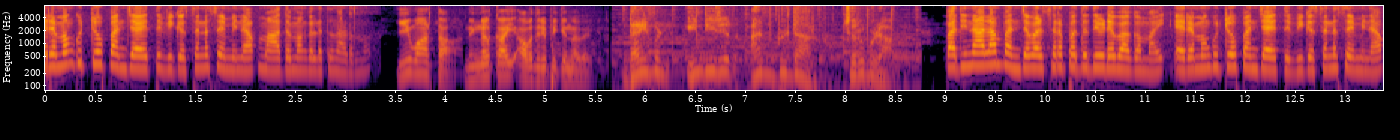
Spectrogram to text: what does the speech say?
എരമംകുറ്റൂർ പഞ്ചായത്ത് വികസന സെമിനാർ മാതമംഗലത്ത് നടന്നു. ഈ വാർത്ത നിങ്ങൾക്കായി അവതരിപ്പിക്കുന്നത് diamond interior and Buildark Cherupuzha. പതിനാലാം പഞ്ചവത്സര പദ്ധതിയുടെ ഭാഗമായി എരമംകുറ്റൂർ പഞ്ചായത്ത് വികസന സെമിനാർ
